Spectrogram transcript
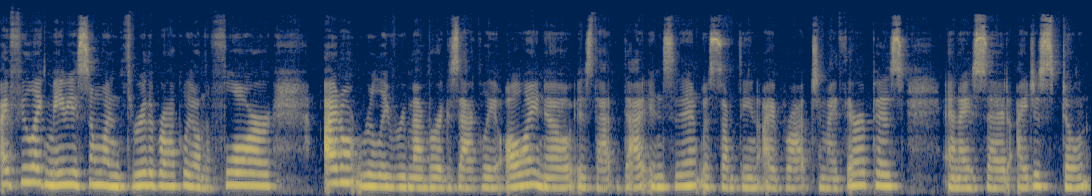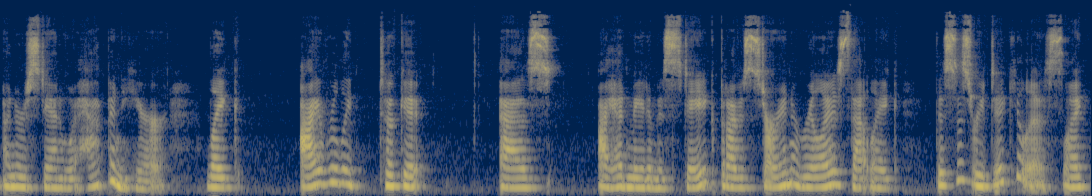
I feel like maybe someone threw the broccoli on the floor. I don't really remember exactly. All I know is that that incident was something I brought to my therapist and I said, I just don't understand what happened here. Like, I really took it as I had made a mistake, but I was starting to realize that, like, this is ridiculous. Like,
